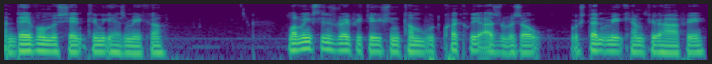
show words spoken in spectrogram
and Devlin was sent to meet his maker. Livingston's reputation tumbled quickly as a result, which didn't make him too happy,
